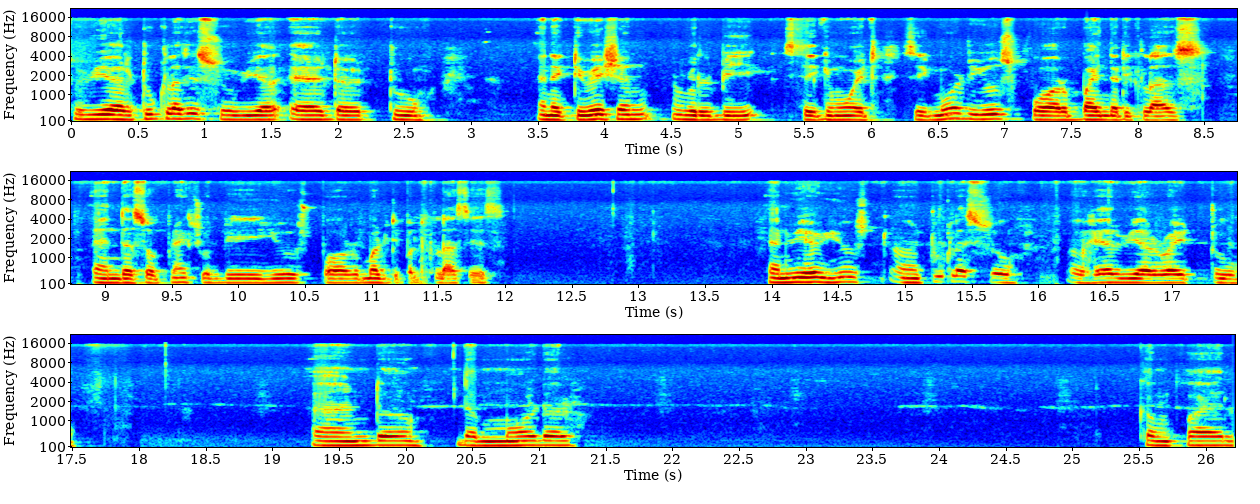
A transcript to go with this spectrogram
so we are two classes. So we are add uh, two. And activation will be sigmoid. Sigmoid used for binary class. And the softmax will be used for multiple classes. And we have used uh, two classes. So uh, here we are write two. And uh, the model compile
